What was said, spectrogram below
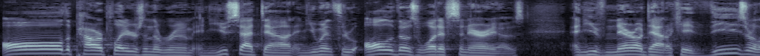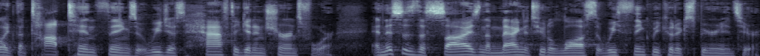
all the power players in the room and you sat down and you went through all of those what if scenarios and you've narrowed down, okay, these are like the top 10 things that we just have to get insurance for. And this is the size and the magnitude of loss that we think we could experience here.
